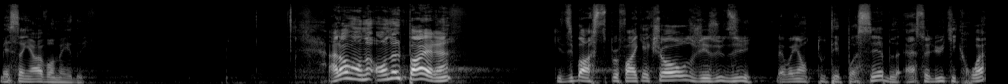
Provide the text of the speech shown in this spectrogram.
mais le Seigneur va m'aider. Alors, on a, le Père, hein, qui dit, bah, si tu peux faire quelque chose, Jésus dit, ben voyons, tout est possible à celui qui croit.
